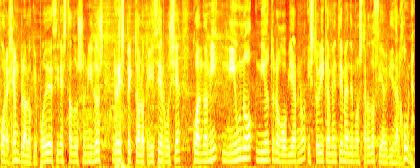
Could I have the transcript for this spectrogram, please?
por ejemplo, a lo que puede decir Estados Unidos respecto a lo que dice Rusia, cuando a mí ni uno ni otro gobierno históricamente me han demostrado fiabilidad alguna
